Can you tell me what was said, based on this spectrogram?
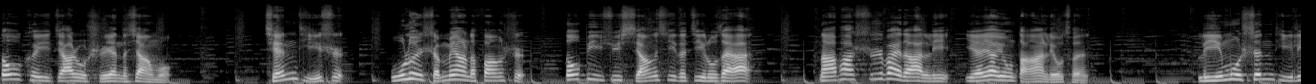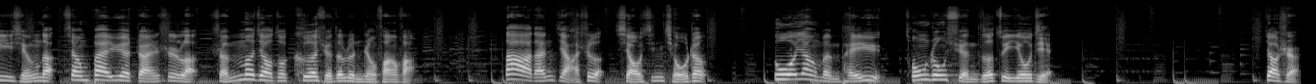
都可以加入实验的项目。前提是，无论什么样的方式，都必须详细的记录在案，哪怕失败的案例，也要用档案留存。李牧身体力行的向拜月展示了什么叫做科学的论证方法。大胆假设，小心求证，多样本培育，从中选择最优解。教室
